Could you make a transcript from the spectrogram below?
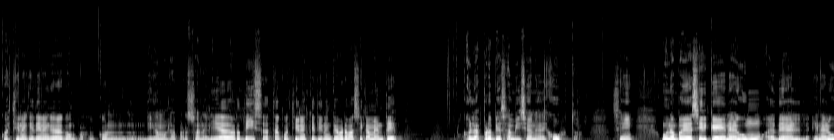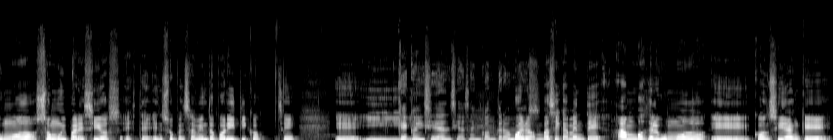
cuestiones que tienen que ver con, con, digamos, la personalidad de Ortiz hasta cuestiones que tienen que ver básicamente con las propias ambiciones de Justo. ¿Sí? Uno puede decir que en algún, en algún modo son muy parecidos este, en su pensamiento político. ¿sí? Eh, y, ¿Qué coincidencias encontramos? Bueno, básicamente ambos de algún modo eh, consideran que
